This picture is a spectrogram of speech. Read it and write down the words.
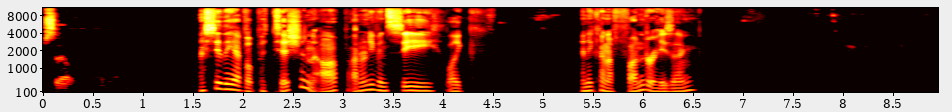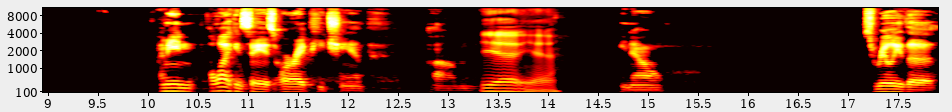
So I see they have a petition up. I don't even see like any kind of fundraising. I mean, all I can say is R.I.P. Champ. Um, Yeah, yeah. you know, it's really the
